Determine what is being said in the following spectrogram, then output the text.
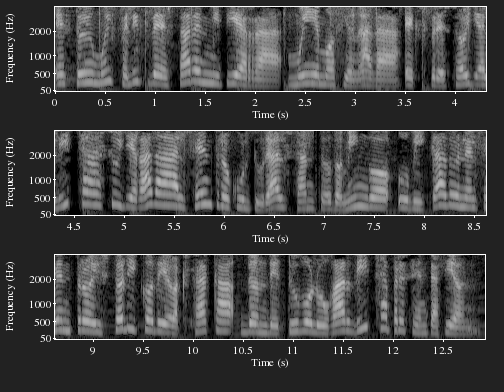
Estoy muy feliz de estar en mi tierra, muy emocionada, expresó Yalitza a su llegada al Centro Cultural Santo Domingo, ubicado en el centro histórico de Oaxaca, donde tuvo lugar dicha presentación.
